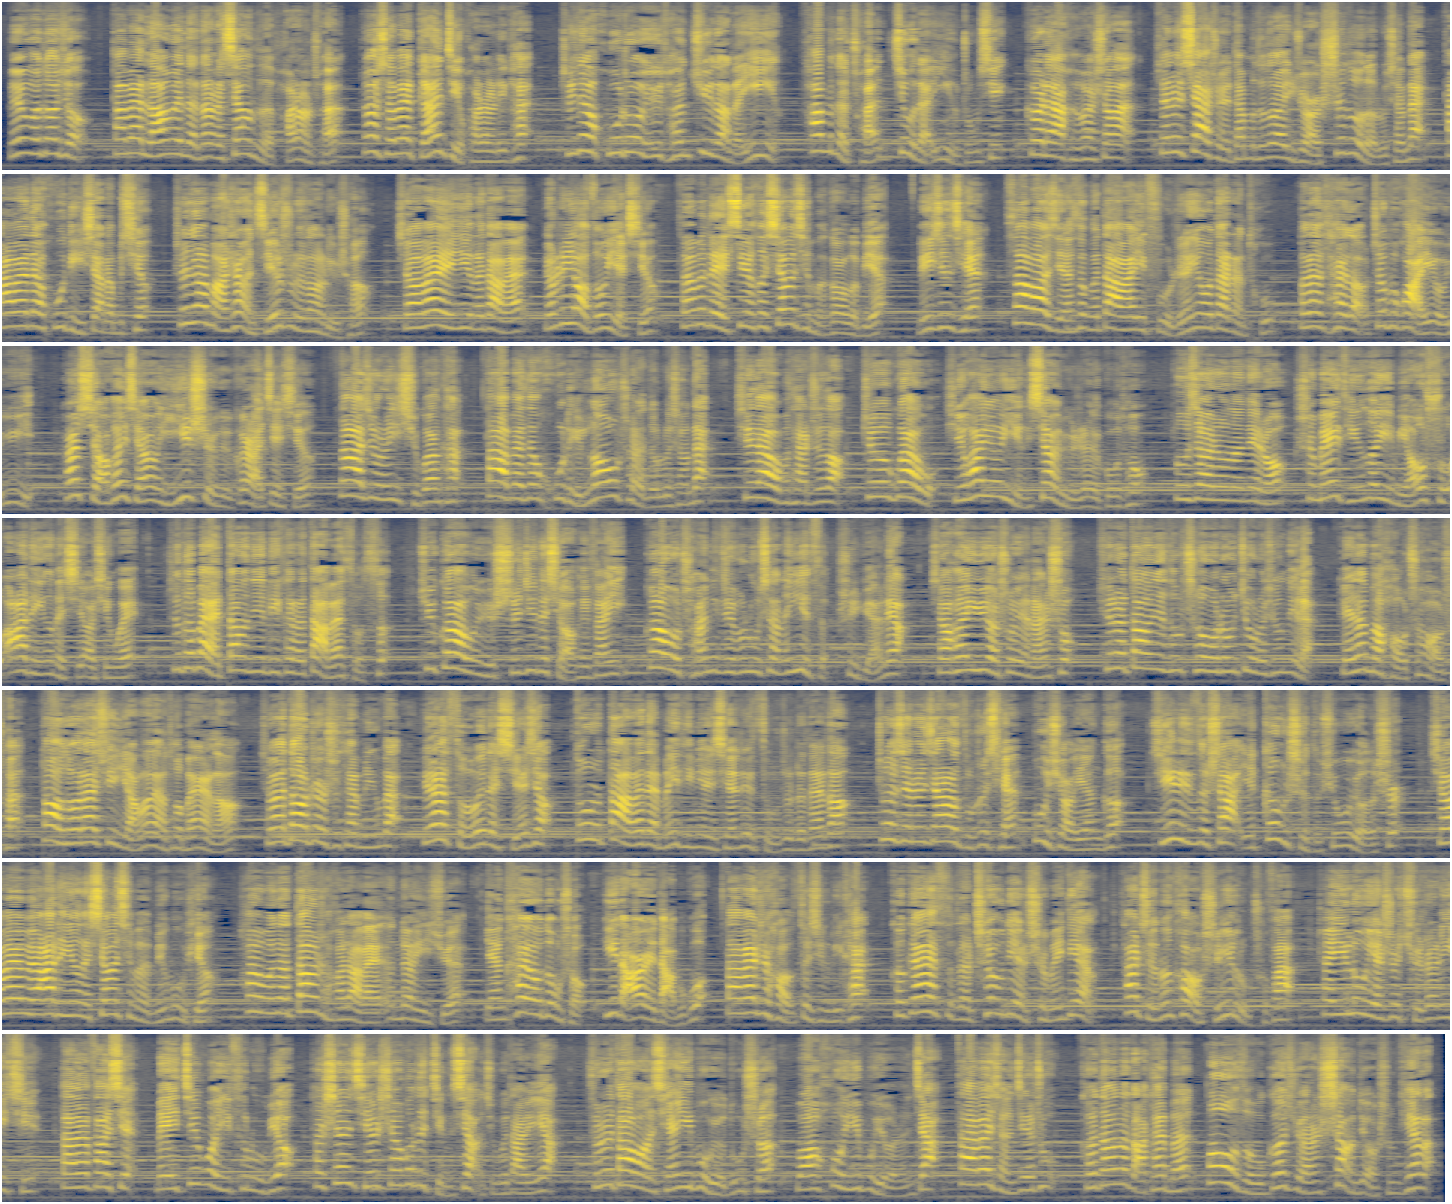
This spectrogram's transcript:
没过多久，大白狼狈的拿着箱子爬上船，让小白赶紧划船离开。只见湖中有一团巨大的阴影，他们的船就在阴影中心。哥俩很快上岸，接着下水，他们得到一卷失落的录像带。大白在湖底吓得不轻，只想马上结束这趟旅程。小白也应了大白，表示要走也行，咱们得先和乡亲们告个别。临行前，撒把姐送给大白一幅人妖大战图，不难猜到这幅画也有寓意。而小黑想用仪式给哥俩践行，那就是一起观看大白从湖里捞出来的录像带。现在我们才知道，这个怪物喜欢用影像与人类沟通。录像中的内容是媒体恶意描述阿迪英的邪教行为。这都拜当年离开的大白所赐。据《怪物与时机》的小黑翻译，怪物传递这幅录像的意思是原谅。小小黑越说越难受，觉得当年从车祸中救了兄弟俩，给他们好吃好穿，到头来却养了两头白眼狼。小白到这时才明白，原来所谓的邪教都是大白在媒体面前对组织的栽赃。这些人加入组织前不需要阉割，集体自杀也更是子虚乌有的事。小白为阿迪英的乡亲们鸣不平，恨不得当场和大白恩断义绝。眼看要动手，一打二也打不过，大白只好自行离开。可该死的车用电池没电了，他只能靠十一路出发。这一路也是曲折离奇。大白发现每经过一次路标，他身前身后的景象就会大变样。此时他往前一步有毒蛇，往后一步有人家。大白想借助，可当他打开门，暴走哥居然上吊升天了。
